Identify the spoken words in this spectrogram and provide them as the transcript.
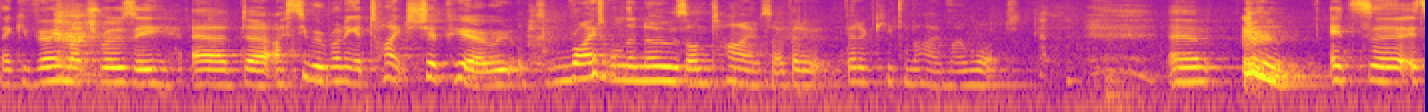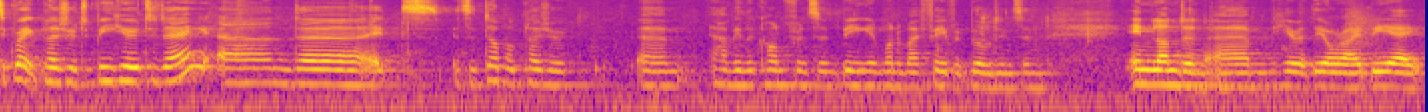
Thank you very much, Rosie. And uh, I see we're running a tight ship here. We're right on the nose on time, so I better, better keep an eye on my watch. um, it's, uh, it's a great pleasure to be here today, and uh, it's, it's a double pleasure um, having the conference and being in one of my favourite buildings in, in London um, here at the RIBA.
